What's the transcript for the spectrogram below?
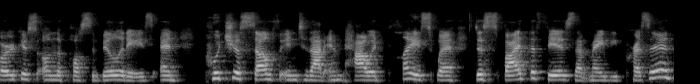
focus on the possibilities and put yourself into that empowered place where despite the fears that may be present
